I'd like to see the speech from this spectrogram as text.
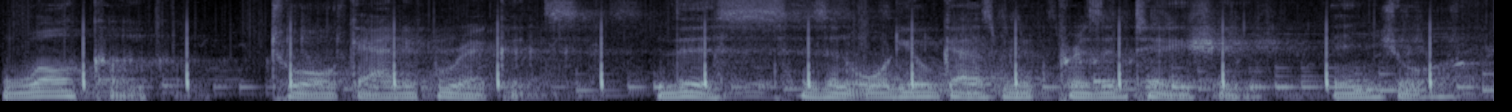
Welcome to Organic Records. This is an audiogasmic presentation. Enjoy.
